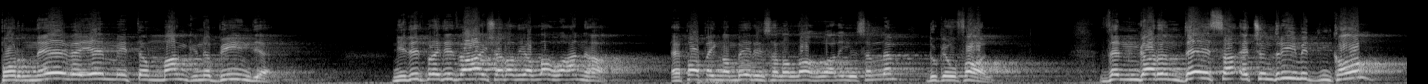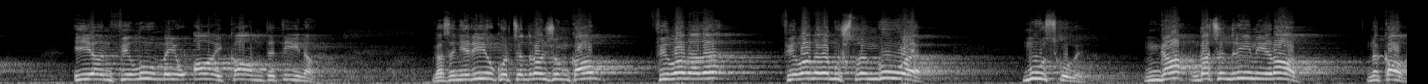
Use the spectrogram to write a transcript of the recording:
Por neve jemi të mangë në bindje. Një ditë prej ditëve Aisha radhiyallahu anha e pa pejgamberin sallallahu alaihi wasallam duke u fal. Dhe nga rëndesa e qëndrimit në kamb, i jenë fillu me ju aj kambt e tina. Ngase njeriu kur qëndron shumë kamb, fillon edhe, fillon edhe m'u shtrëngue Muskulli, nga nga qëndrimi i rand në kamb.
